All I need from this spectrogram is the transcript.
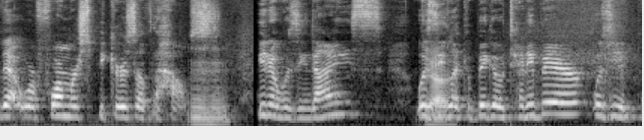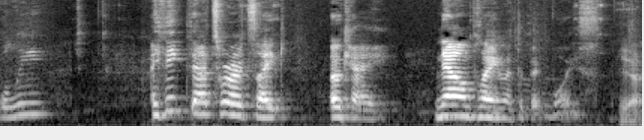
that were former speakers of the House. You know, was he nice? Was he Mm-hmm. Like a big old teddy bear? Was he a bully? I think that's where it's like, okay, now I'm playing with the big boys. Yeah.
